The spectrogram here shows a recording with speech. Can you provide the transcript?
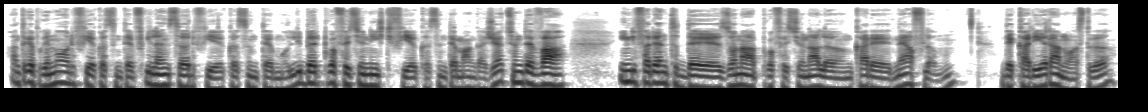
antreprenori, fie că suntem freelanceri, fie că suntem liberi profesioniști, fie că suntem angajați undeva, indiferent de zona profesională în care ne aflăm, de cariera noastră,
